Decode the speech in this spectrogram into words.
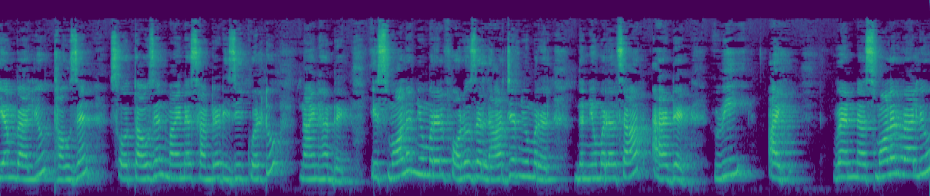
M value 1000. So 1000 minus 100 is equal to 900. If smaller numeral follows a larger numeral, the numerals are added. V I. When a smaller value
